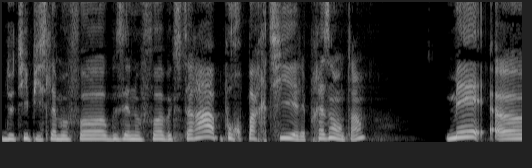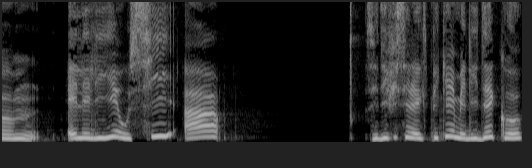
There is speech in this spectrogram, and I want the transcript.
de type islamophobe ou xénophobe, etc. Pour partie, elle est présente, hein. Mais euh, elle est liée aussi à c'est difficile à expliquer, mais l'idée que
